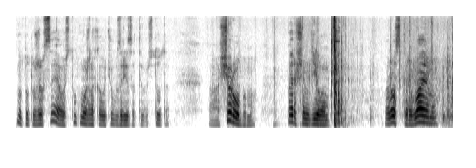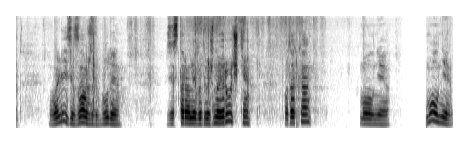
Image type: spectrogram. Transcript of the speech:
Ну тут уже все, а ось тут можна каучук зрізати, ось тут. Що робимо? Першим ділом розкриваємо. В валізі завжди буде зі сторони видвижної ручки отака молнія. Молнія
